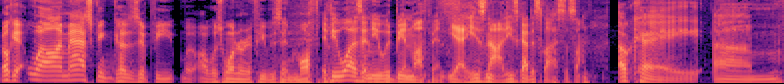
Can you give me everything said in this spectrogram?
Okay, well, I'm asking because if he, I was wondering if he was in Mothman. If he wasn't, he would be in Mothman. Yeah, he's not. He's got his glasses on. Okay. Um.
